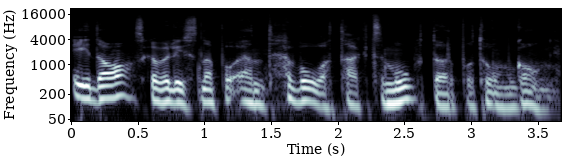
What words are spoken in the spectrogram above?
Idag ska vi lyssna på en tvåtaktsmotor på tomgång.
